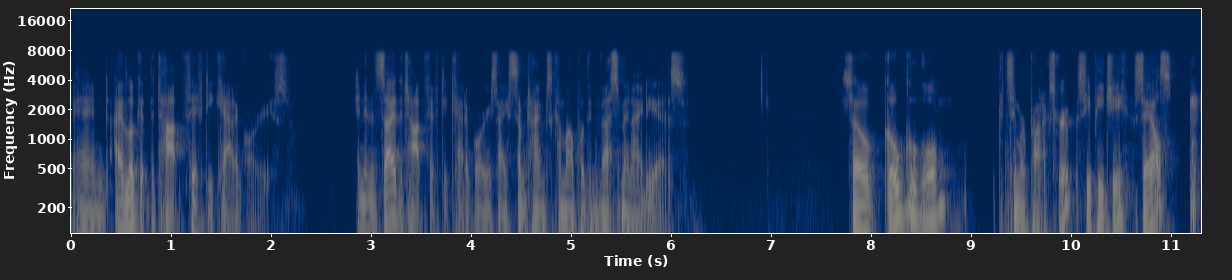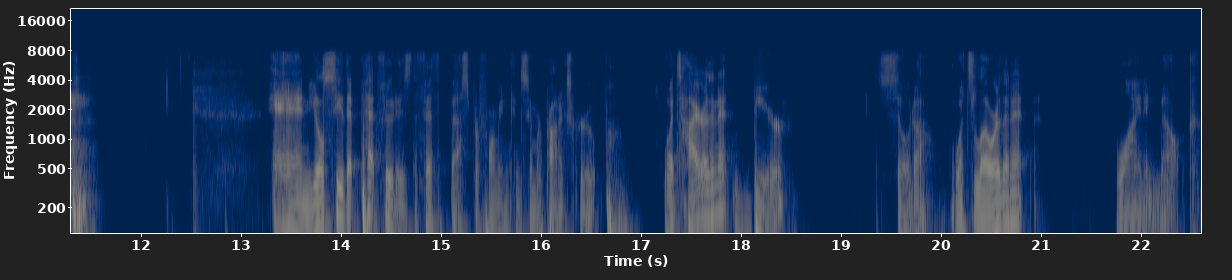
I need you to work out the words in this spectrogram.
And I look at the top 50 categories. And inside the top 50 categories, I sometimes come up with investment ideas. So go Google Consumer Products Group, CPG, sales. and you'll see that pet food is the fifth best performing consumer products group. What's higher than it? Beer, soda. What's lower than it? Wine and milk.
